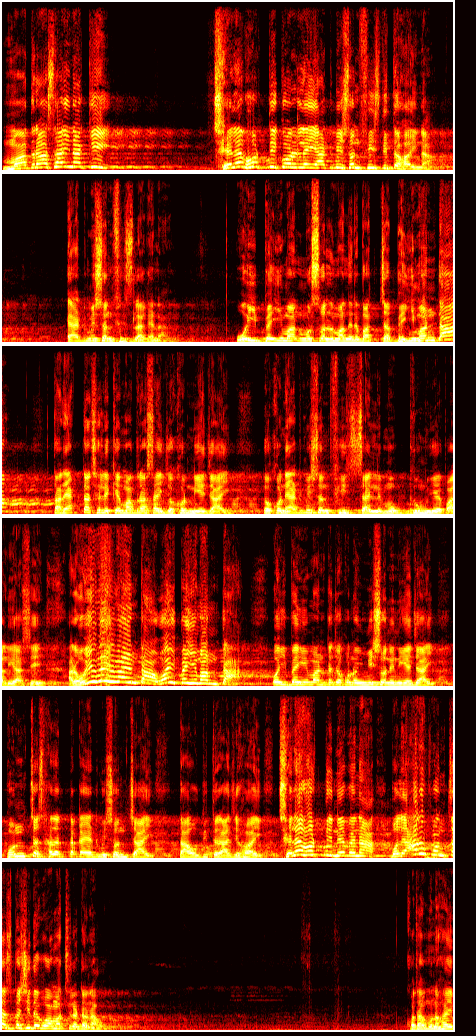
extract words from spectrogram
মাদ্রাসায় নাকি ছেলে ভর্তি করলে অ্যাডমিশন ফিস দিতে হয় না। অ্যাডমিশন ফিস লাগে না। ওই বেঈমান মুসলমানের বাচ্চা বেঈমানটা, তার একটা ছেলেকে মাদ্রাসায় যখন নিয়ে যায়, তখন অ্যাডমিশন ফিস চাইলে মুখ ধুমিয়ে পালিয়ে আসে। আর ওই বেইমানটা ওই বেঈমানটা, ওই বেইমানটা যখন ওই মিশনে নিয়ে যায়, পঞ্চাশ হাজার টাকা অ্যাডমিশন চাই তাও দিতে রাজি হয়। ছেলে ভর্তি নেবে না বলে আরও পঞ্চাশ বেশি দেবো আমার ছেলেটা নাও। কথা মনে হয়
